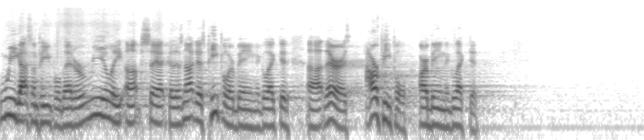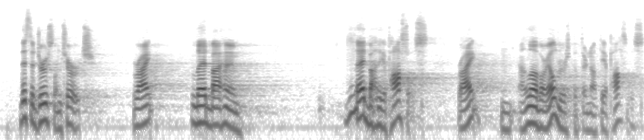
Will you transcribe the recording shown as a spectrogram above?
We got some people that are really upset because it's not just people are being neglected, uh, there is our people are being neglected. This is the Jerusalem church, right? Led by whom? led by the apostles, right? I love our elders, but they're not the apostles.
